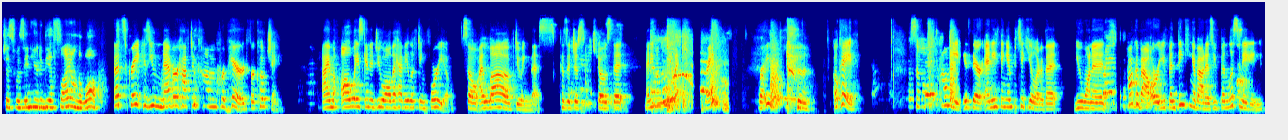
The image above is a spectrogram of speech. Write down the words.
just was in here to be a fly on the wall. That's great because you never have to come prepared for coaching. I'm always going to do all the heavy lifting for you. So I love doing this because it just shows that anyone can do it, Right. right? okay. So tell me, is there anything in particular that you want to talk about or you've been thinking about as you've been listening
